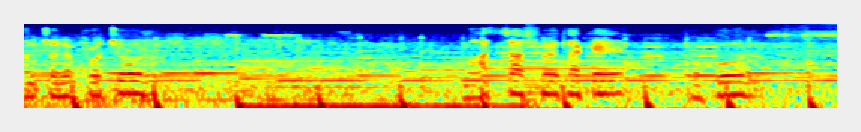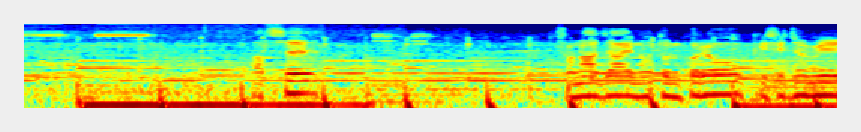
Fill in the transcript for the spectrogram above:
অঞ্চলে প্রচুর মাছ চাষ হয়ে থাকে, পুকুর আছে। শোনা যায় নতুন করেও কৃষি জমি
